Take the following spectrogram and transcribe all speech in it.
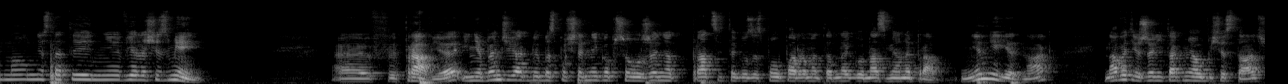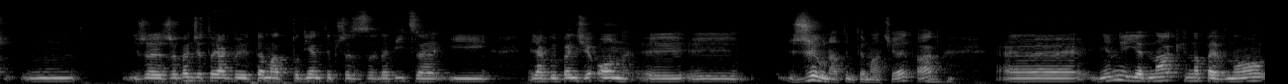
y, no niestety niewiele się zmieni e, w prawie i nie będzie jakby bezpośredniego przełożenia pracy tego zespołu parlamentarnego na zmianę prawa. Niemniej jednak, nawet jeżeli tak miałoby się stać, mm, że, że będzie to jakby temat podjęty przez lewicę i jakby będzie on y, y, żył na tym temacie, tak? E, Niemniej jednak na pewno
